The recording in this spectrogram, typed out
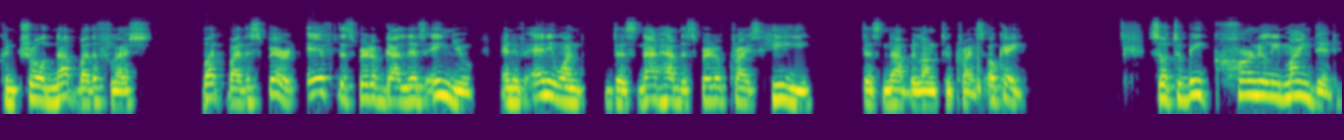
controlled not by the flesh, but by the Spirit. If the Spirit of God lives in you, and if anyone does not have the Spirit of Christ, he does not belong to Christ. Okay, so to be carnally minded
